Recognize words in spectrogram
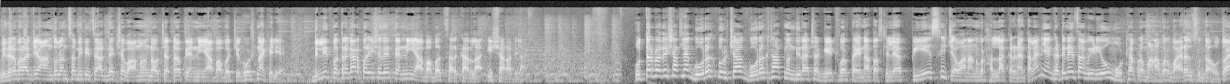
विदर्भ राज्य आंदोलन समितीचे अध्यक्ष वामनराव चटप यांनी याबाबतची घोषणा केली आहे. दिल्लीत पत्रकार परिषदेत त्यांनी याबाबत सरकारला इशारा दिला आहे उत्तर प्रदेशातल्या गोरखपूरच्या गोरखनाथ मंदिराच्या गेटवर तैनात असलेल्या पीएससी जवानांवर हल्ला करण्यात आला आणि या घटनेचा व्हिडिओ मोठ्या प्रमाणावर व्हायरल सुद्धा होतोय.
